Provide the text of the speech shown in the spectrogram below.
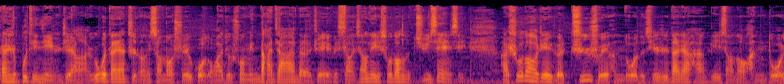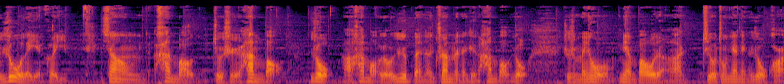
但是不仅仅是这样啊！如果大家只能想到水果的话，就说明大家的这个想象力受到了局限性啊。说到这个汁水很多的，其实大家还可以想到很多肉类也可以，像汉堡就是汉堡肉啊，汉堡肉，日本的专门的这个汉堡肉，就是没有面包的啊，只有中间那个肉块，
